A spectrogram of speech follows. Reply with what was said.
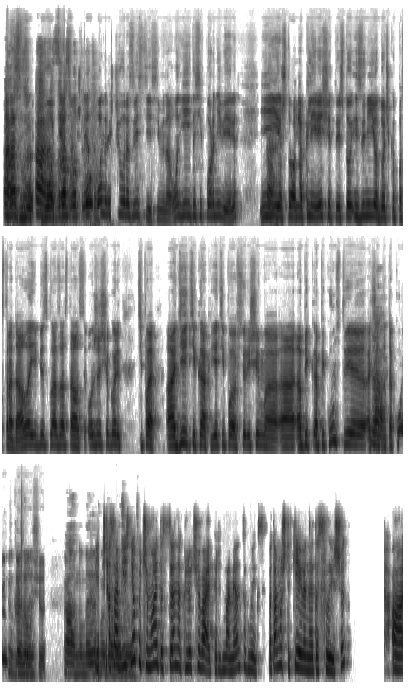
А, развод, а, вот, я развод думаю, летом. что Он решил развестись именно. Он ей до сих пор не верит. И А. что она клевещет, и что из-за нее дочка пострадала и без глаза осталась. Он же еще говорит, типа, а дети как? Я типа все решим о, о опек- опекунстве, о чем-то А, такое да, сказал да. еще. А, ну, Я наверное, сейчас да, объясню, развод. почему эта сцена ключевая перед моментом X. Потому что Кевин это слышит, а,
